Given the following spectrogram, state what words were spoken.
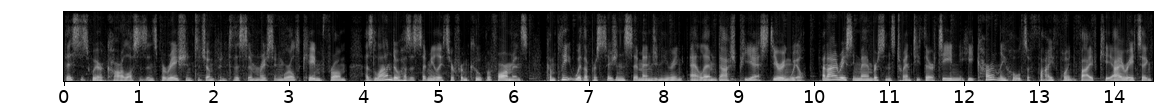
This is where Carlos's inspiration to jump into the sim racing world came from, as Lando has a simulator from Cool Performance, complete with a precision sim engineering LM-PS steering wheel. An iRacing member since 2013, he currently holds a 5.5 K iRating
